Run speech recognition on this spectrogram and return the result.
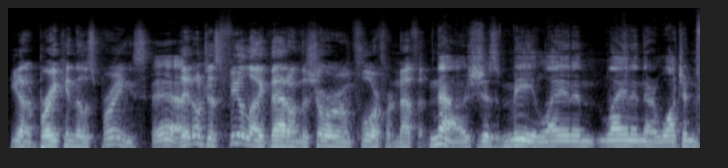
You gotta break in those springs. Yeah. They don't just feel like that on the showroom floor for nothing. No, it's just me laying in laying in there watching f-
